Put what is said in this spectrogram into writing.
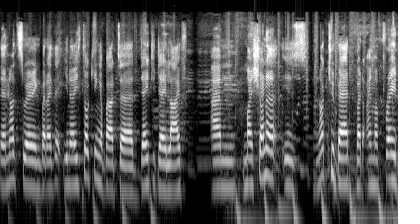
they're not swearing, but I think, you know, he's talking about day to day life. Um, my Shona is not too bad, but I'm afraid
